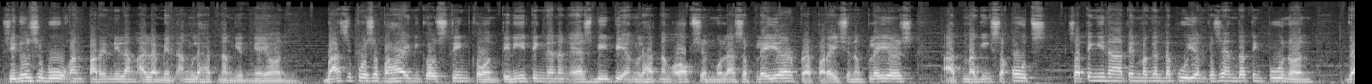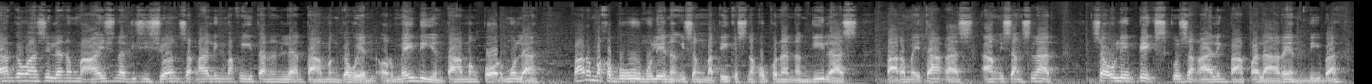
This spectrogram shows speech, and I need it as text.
Sinusubukan pa rin nilang alamin ang lahat ng yun ngayon. Base po sa pahayag ni Coach Tim Con, tinitingnan ng SBP ang lahat ng option mula sa player, preparation ng players, at maging sa coach. Sa tingin natin maganda po yun kasi ang dating po nun, gagawa sila ng maayos na desisyon sakaling makita na nila ang tamang gawin or maybe yung tamang formula para makabuo muli ng isang matikas na kupunan ng gilas para maitakas ang isang slot sa Olympics kung sakaling papala rin, di ba?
